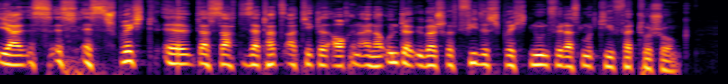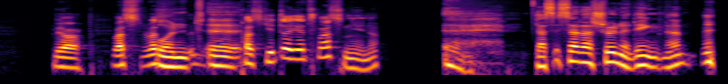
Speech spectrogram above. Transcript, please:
Ja, es, es, es spricht, äh, das sagt dieser Taz-Artikel auch in einer Unterüberschrift, vieles spricht nun für das Motiv Vertuschung. Ja, was, was Und äh, passiert da jetzt was? Nee, ne? Das ist ja das schöne Ding, ne?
